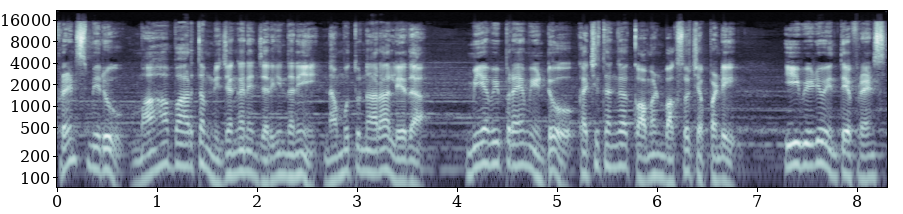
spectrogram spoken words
ఫ్రెండ్స్ మీరు మహాభారతం నిజంగానే జరిగిందని నమ్ముతున్నారా లేదా? మీ అభిప్రాయం ఏంటో ఖచ్చితంగా కామెంట్ బాక్స్లో చెప్పండి. ఈ వీడియో ఇంతే ఫ్రెండ్స్.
